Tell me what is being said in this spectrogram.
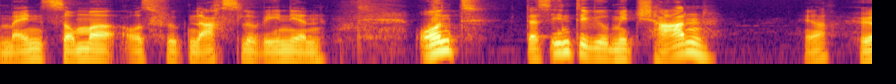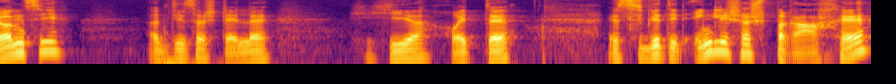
mein Sommerausflug nach Slowenien. Und das Interview mit Schan, ja, hören Sie an dieser Stelle hier heute. Es wird in englischer Sprache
